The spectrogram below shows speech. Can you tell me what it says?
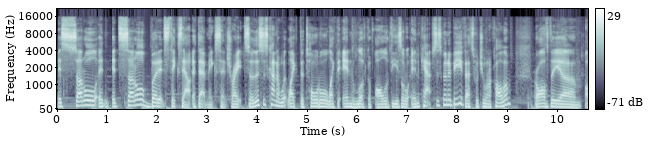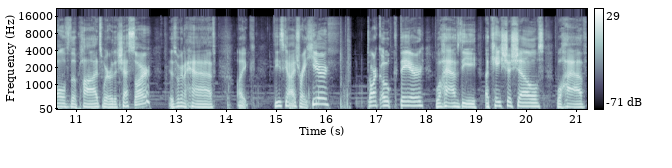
is subtle. It, it's subtle, but it sticks out, if that makes sense, right? So this is kind of what like the total, like the end look of all of these little end caps is going to be, if that's what you want to call them, or all of the, um, all of the pods where the chests are, is we're going to have like these guys right here dark oak there. We'll have the acacia shelves. We'll have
